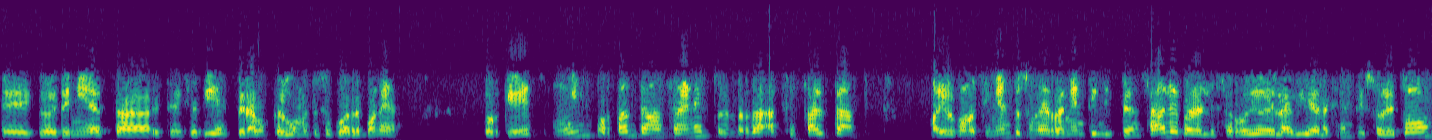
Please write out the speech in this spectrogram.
eh, que tenía esta, esta iniciativa esperamos que algún momento se pueda reponer, porque es muy importante avanzar en esto, en verdad, hace falta mayor conocimiento, es una herramienta indispensable para el desarrollo de la vida de la gente y sobre todo,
